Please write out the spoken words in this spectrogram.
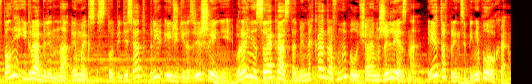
вполне вполне играбелен на MX 150 при HD разрешении. В районе 40 стабильных кадров мы получаем железно, и это в принципе неплохо.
